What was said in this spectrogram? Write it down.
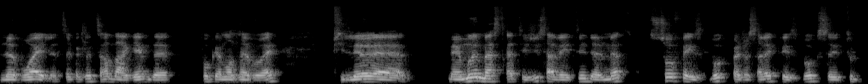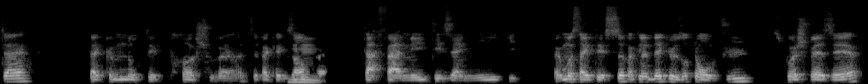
le voie. Là, fait que là, tu rentres dans le game de faut que le monde le voie. Puis là, euh, mais moi, ma stratégie, ça avait été de le mettre sur Facebook, parce que je savais que Facebook, c'est tout le temps ta communauté proche souvent. Fait que, exemple, mm. ta famille, tes amis. Puis, moi, ça a été ça. Fait que là, dès que les autres ont vu ce que je faisais,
